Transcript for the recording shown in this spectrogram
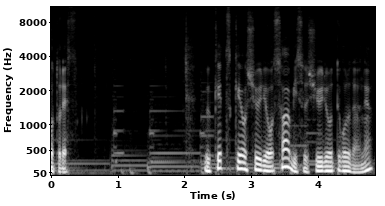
ことです。受付を終了、サービス終了ってことだよね。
